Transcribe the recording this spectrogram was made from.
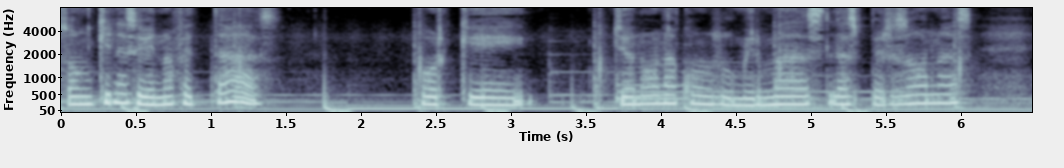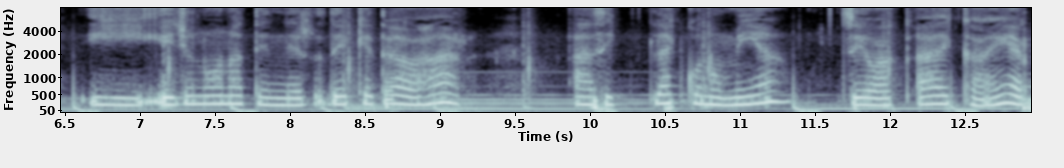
son quienes se ven afectadas, porque ya no van a consumir más las personas y ellos no van a tener de qué trabajar. Así la economía se va a decaer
